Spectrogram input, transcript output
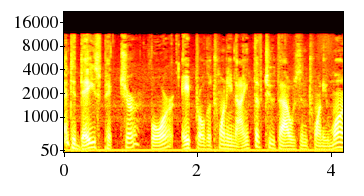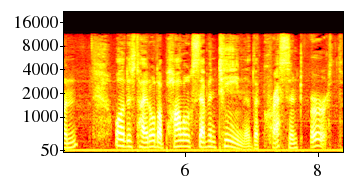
And today's picture for April the 29th of 2021. Well, it is titled Apollo 17, the crescent Earth.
